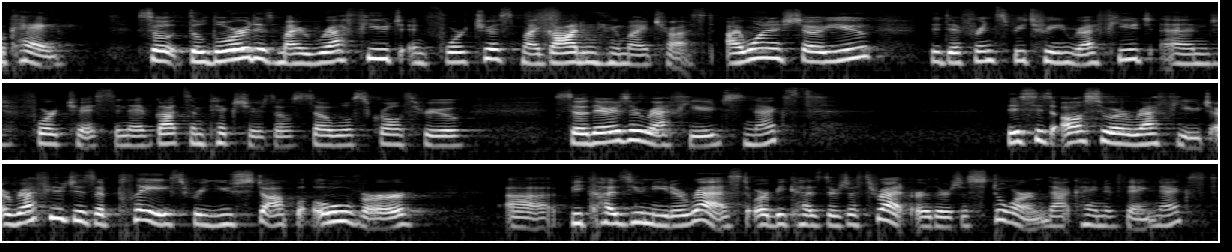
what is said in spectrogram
Okay, so the Lord is my refuge and fortress, my God in whom I trust. I want to show you the difference between refuge and fortress, and I've got some pictures, so we'll scroll through so there's a refuge. Next. This is also a refuge. A refuge is a place where you stop over uh, because you need a rest or because there's a threat or there's a storm, that kind of thing. Next.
